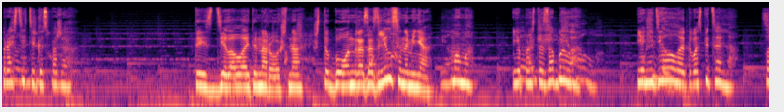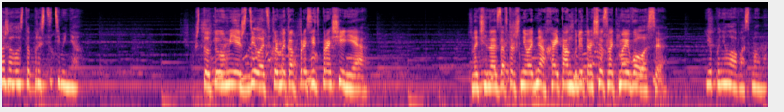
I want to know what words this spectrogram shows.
Простите, госпожа. Ты сделала это нарочно, чтобы он разозлился на меня? Мама, я просто забыла. Я не делала этого специально. Пожалуйста, простите меня. Что ты умеешь делать, кроме как просить прощения? Начиная с завтрашнего дня, Хайтан будет расчесывать мои волосы. Я поняла вас, мама.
